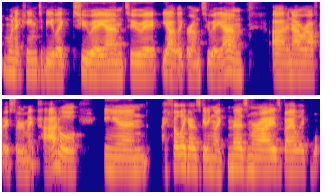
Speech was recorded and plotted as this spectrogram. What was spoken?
when it came to be like 2 a.m. to a, yeah, like around 2 a.m. Uh, an hour after I started my paddle. And I felt like I was getting like mesmerized by like w-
